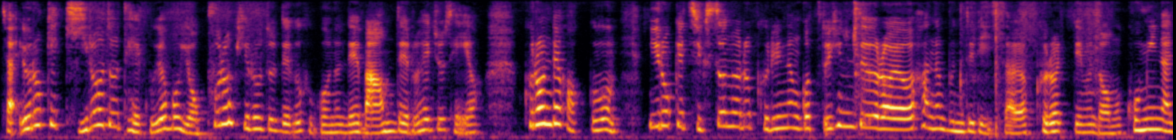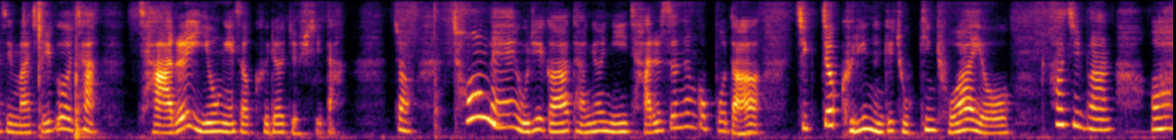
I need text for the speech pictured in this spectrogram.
자, 이렇게 길어도 되고요. 뭐 옆으로 길어도 되고 그거는 내 마음대로 해주세요. 그런데 가끔 이렇게 직선으로 그리는 것도 힘들어요 하는 분들이 있어요. 그럴 때면 너무 고민하지 마시고 자, 자를 이용해서 그려줍시다. 자, 처음에 우리가 당연히 자를 쓰는 것보다 직접 그리는 게 좋긴 좋아요. 하지만 아,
